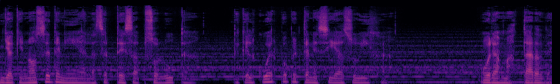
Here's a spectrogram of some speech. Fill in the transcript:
ya que no se tenía la certeza absoluta de que el cuerpo pertenecía a su hija. Horas más tarde,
